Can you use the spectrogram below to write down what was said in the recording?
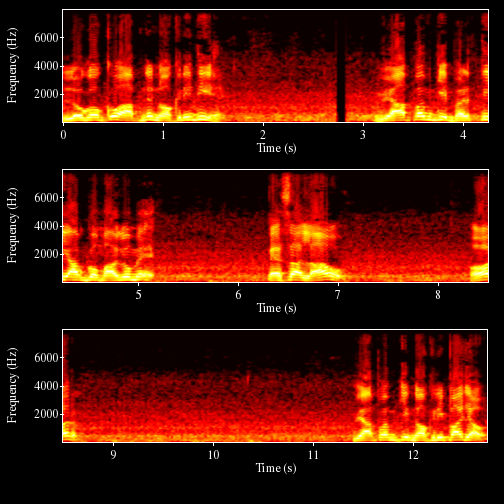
लोगों को आपने नौकरी दी है? व्यापम की भर्ती आपको मालूम है? पैसा लाओ और व्यापम की नौकरी पा जाओ।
